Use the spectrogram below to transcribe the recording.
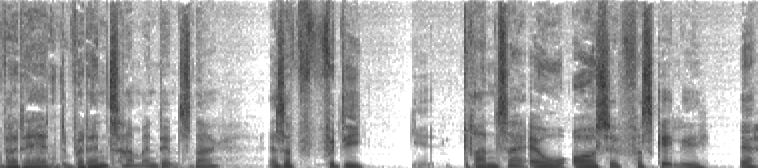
hvordan, hvordan tager man den snak? Altså, fordi grænser er jo også forskellige. Ja.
